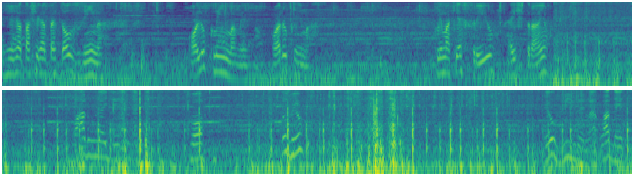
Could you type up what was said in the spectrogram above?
A gente já tá chegando perto da usina. Olha o clima mesmo, olha o clima. O clima aqui é frio, é estranho. Barulho aí dentro, forte. Tu viu? Eu vi, velho, lá, lá dentro.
